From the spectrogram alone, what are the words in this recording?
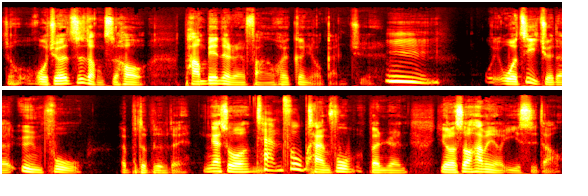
就我觉得这种时候，旁边的人反而会更有感觉。嗯，我我自己觉得孕妇，呃，不对不对不对，应该说产妇吧。产妇本人有的时候他们有意识到，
